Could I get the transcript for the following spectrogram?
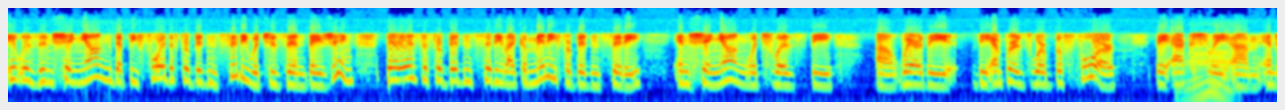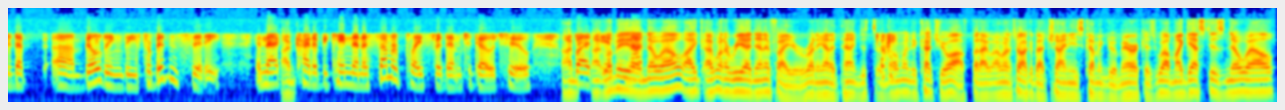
it was in Shenyang that before the Forbidden City, which is in Beijing, there is a Forbidden City, like a mini Forbidden City in Shenyang, which was the uh, where the the emperors were before they actually Ah. um, ended up uh, building the Forbidden City, and that I'm- kind of became then a summer place for them to go to. I'm, but uh, let me, not, uh, Noel. I, I want to re-identify you. We're running out of time. Just I don't want to cut you off, but I, I want to talk about Chinese coming to America as well. My guest is Noel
